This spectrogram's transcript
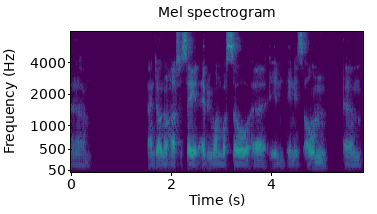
um, I don't know how to say it. Everyone was so uh, in in his own um,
